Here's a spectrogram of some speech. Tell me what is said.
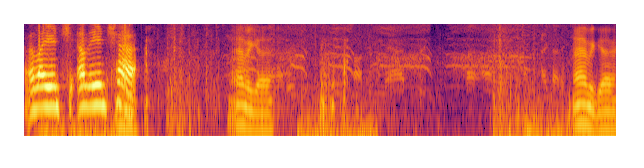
Are they in ch are they in chat? There we go. There we go.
